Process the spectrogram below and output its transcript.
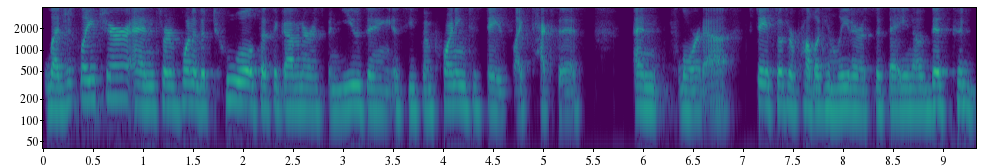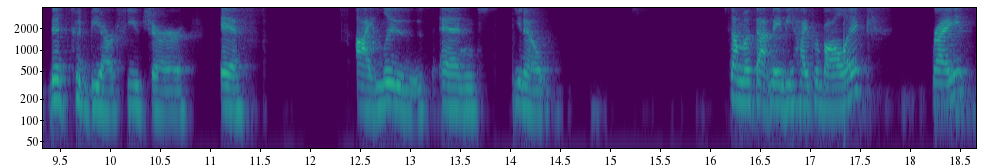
legislature, and sort of one of the tools that the governor has been using is he's been pointing to states like Texas and Florida, states with Republican leaders, to say, you know, this could this could be our future if I lose, and you know some of that may be hyperbolic, right?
